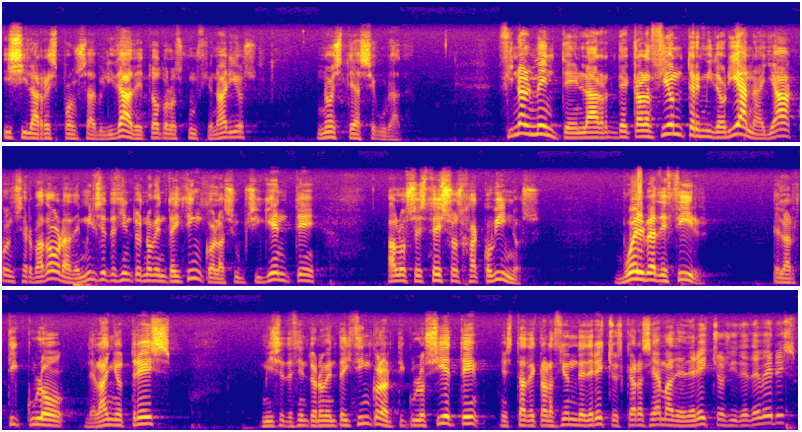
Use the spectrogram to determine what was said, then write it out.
y si la responsabilidad de todos los funcionarios no esté asegurada. Finalmente, en la declaración termidoriana, ya conservadora, de 1795, la subsiguiente a los excesos jacobinos, vuelve a decir el artículo del año 3, 1795, el artículo 7, esta declaración de derechos que ahora se llama de derechos y de deberes,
